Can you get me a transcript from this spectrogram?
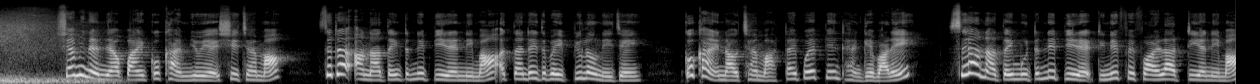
။ရှမ်းပြည်နယ်မြောက်ပိုင်းကုတ်ခိုင်မြို့ရဲ့ရှေ့ချမ်းမှာစစ်တပ်အာဏာသိမ်းတစ်နှစ်ပြည့်တဲ့နေ့မှာအတန်တိတ်တပိတ်ပြုလုပ်နေချိန်ကုတ်ခိုင်အနောက်ချမ်းမှာတိုက်ပွဲပြင်းထန်ခဲ့ပါတယ်။စစ်အာဏာသိမ်းမှုတစ်နှစ်ပြည့်တဲ့ဒီနေ့ဖေဖော်ဝါရီလ10ရက်နေ့မှာ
